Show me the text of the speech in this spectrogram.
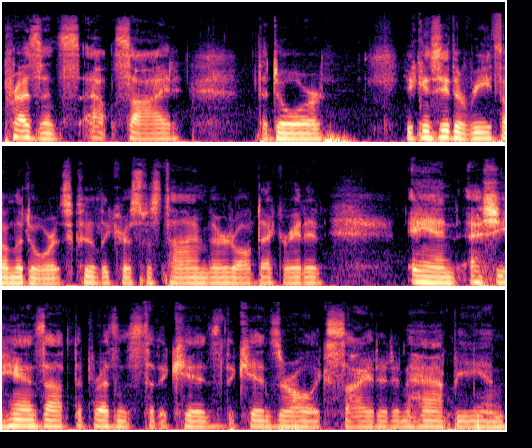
presents outside the door. You can see the wreath on the door. It's clearly christmas time. They're all decorated. And as she hands out the presents to the kids the kids are all excited and happy and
